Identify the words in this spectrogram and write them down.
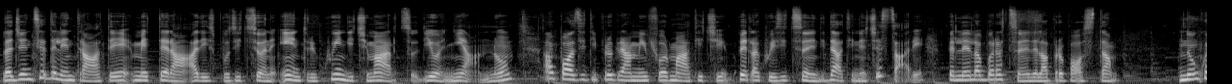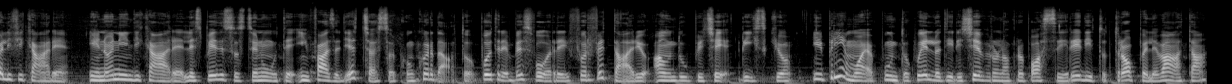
L'Agenzia delle Entrate metterà a disposizione entro il 15 marzo di ogni anno appositi programmi informatici per l'acquisizione di dati necessari per l'elaborazione della proposta. Non qualificare e non indicare le spese sostenute in fase di accesso al concordato potrebbe esporre il forfettario a un duplice rischio. Il primo è appunto quello di ricevere una proposta di reddito troppo elevata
